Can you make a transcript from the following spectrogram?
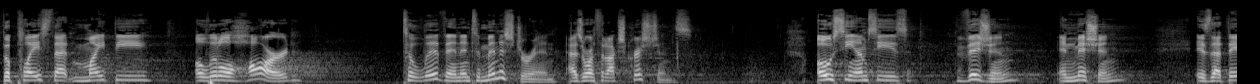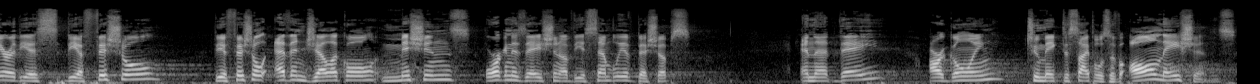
the place that might be a little hard to live in and to minister in as Orthodox Christians. OCMC's vision and mission is that they are the, the official the official evangelical missions organization of the Assembly of Bishops, and that they are going to make disciples of all nations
